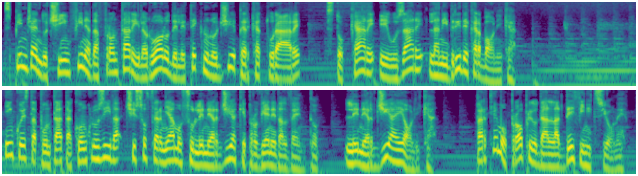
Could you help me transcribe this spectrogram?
spingendoci infine ad affrontare il ruolo delle tecnologie per catturare, stoccare e usare l'anidride carbonica. In questa puntata conclusiva ci soffermiamo sull'energia che proviene dal vento, l'energia eolica. Partiamo proprio dalla definizione.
